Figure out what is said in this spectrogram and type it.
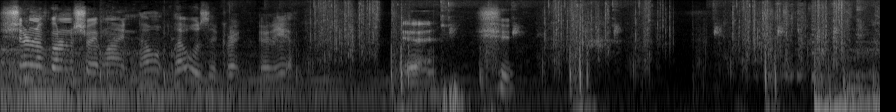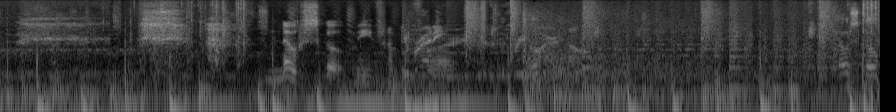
Shouldn't have gone in a straight line. That, that was a great idea. Yeah. No scope me from Get ready. Scope.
